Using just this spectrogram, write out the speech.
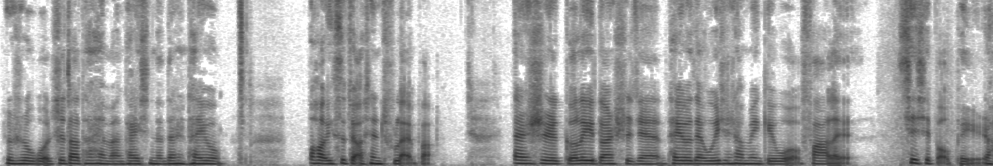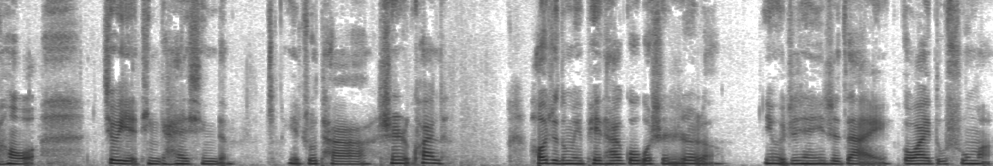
就是我知道他还蛮开心的，但是他又不好意思表现出来吧。但是隔了一段时间，他又在微信上面给我发了谢谢宝贝，然后我就也挺开心的，也祝他生日快乐。好久都没陪他过过生日了，因为之前一直在国外读书嘛。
